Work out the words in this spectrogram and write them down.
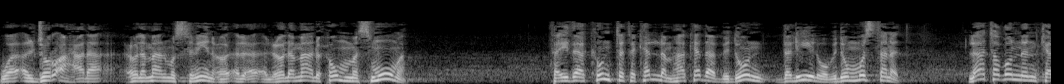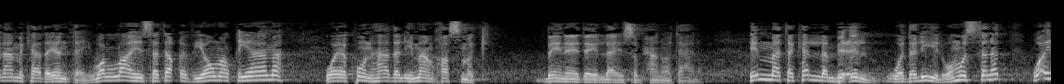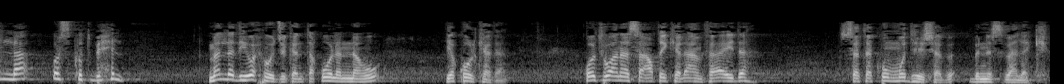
والجرأة على علماء المسلمين العلماء لحوم مسمومة. فإذا كنت تتكلم هكذا بدون دليل وبدون مستند لا تظن أن كلامك هذا ينتهي. والله ستقف يوم القيامة ويكون هذا الإمام خصمك بين يدي الله سبحانه وتعالى. إما تكلم بعلم ودليل ومستند وإلا اسكت بحلم. ما الذي يحوجك أن تقول أنه يقول كذا؟ قلت وأنا سأعطيك الآن فائدة ستكون مدهشة بالنسبة لك.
